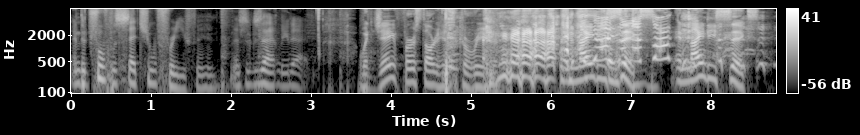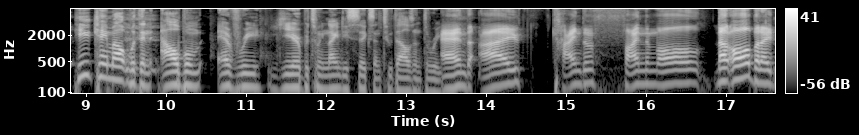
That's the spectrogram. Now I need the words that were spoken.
and the truth will set you free fam. That's exactly that when Jay first started his career in '96, in '96, he came out with an album every year between '96 and 2003. and I kind of find them all not all, but I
